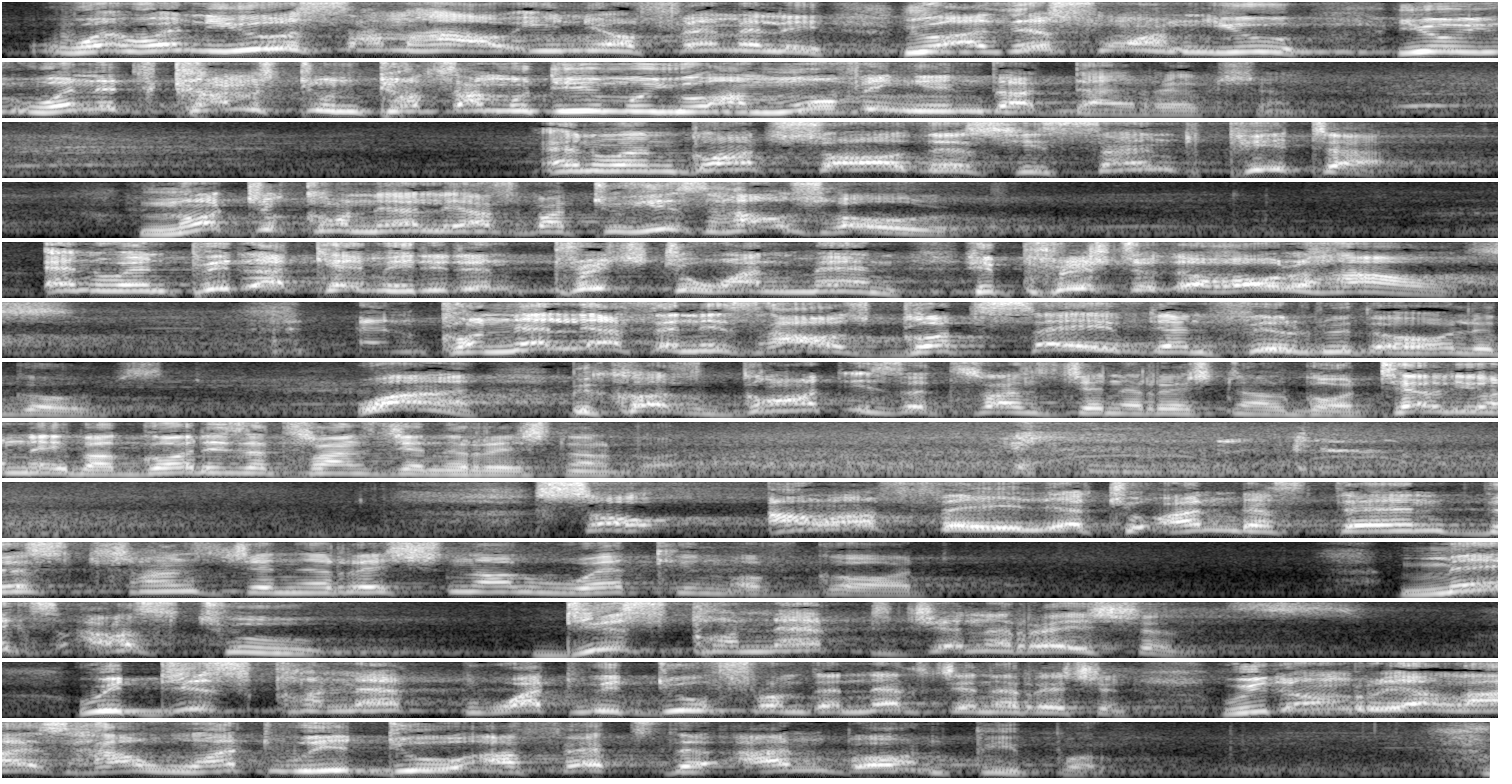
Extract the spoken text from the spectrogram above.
When you somehow in your family, you are this one, you, you when it comes to Ntotsamudimu, you are moving in that direction. And when God saw this, he sent Peter, not to Cornelius, but to his household. And when Peter came, he didn't preach to one man, he preached to the whole house. And Cornelius and his house got saved and filled with the Holy Ghost. Why? Because God is a transgenerational God. Tell your neighbor, God is a transgenerational God. so, our failure to understand this transgenerational working of God makes us to disconnect generations. We disconnect what we do from the next generation. We don't realize how what we do affects the unborn people.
